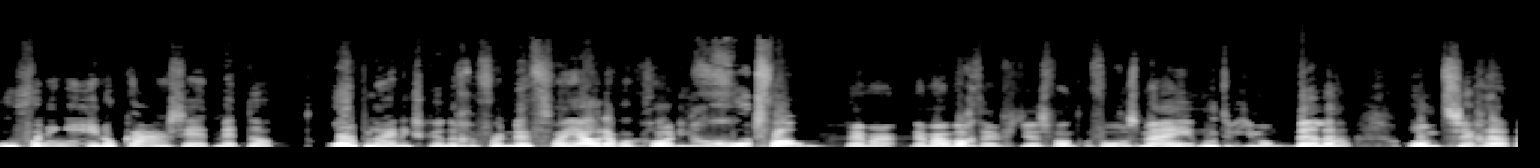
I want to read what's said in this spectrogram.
oefeningen in elkaar zet met dat opleidingskundige vernuft van jou, daar word ik gewoon niet goed van. Nee, maar, nee, maar wacht eventjes. Want volgens mij moeten we iemand bellen om te zeggen...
